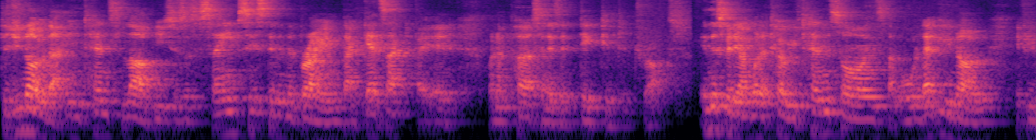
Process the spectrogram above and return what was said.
Did you know that intense love uses the same system in the brain that gets activated when a person is addicted to drugs? In this video I'm going to tell you 10 signs that will let you know if you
